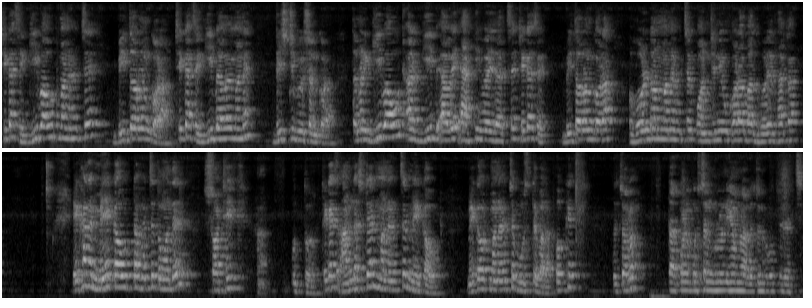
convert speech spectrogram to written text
ঠিক আছে? গিভ আউট মানে হচ্ছে বিতরণ করা, ঠিক আছে? গিভ অ্যাওয়ে মানে ডিস্ট্রিবিউশন করা। তার মানে গিভ আউট আর গিভ অ্যাওয়ে একই হয়ে যাচ্ছে, ঠিক আছে? বিতরণ করা হোল্ড অন মানে হচ্ছে কন্টিনিউ করা বা ধরে থাকা। এখানে মেক আউটটা হচ্ছে তোমাদের সঠিক হ্যাঁ, উত্তর ঠিক আছে? আন্ডারস্ট্যান্ড মানে হচ্ছে মেক আউট মেক আউট মানে হচ্ছে বুঝতে পারা ওকে তো চলো তারপরে কোশ্চেনগুলো নিয়ে আমরা আলোচনা করতে যাচ্ছি।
